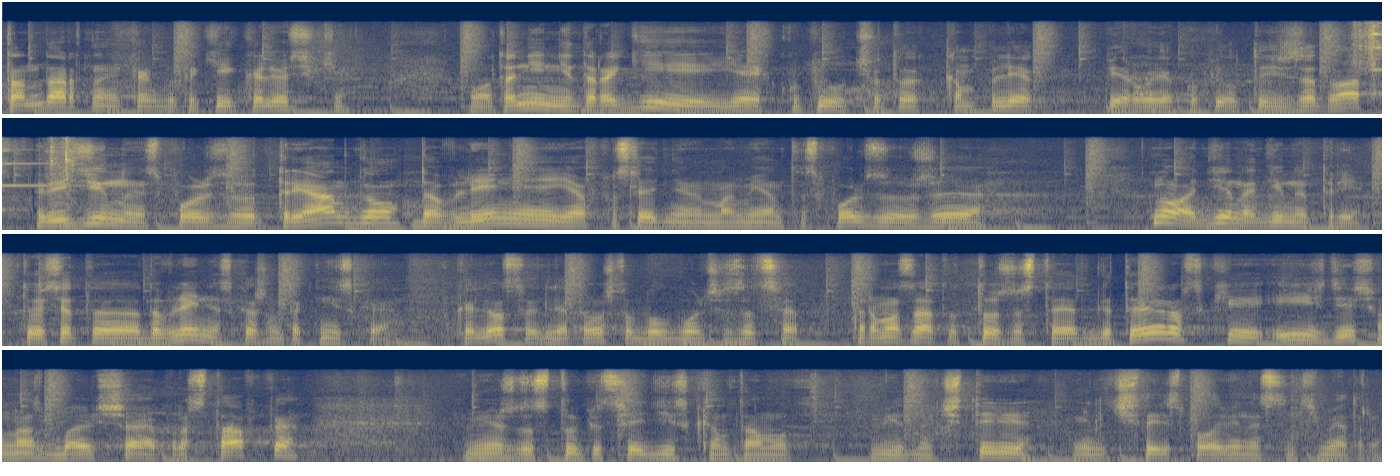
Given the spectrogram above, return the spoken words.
стандартные, как бы, такие колесики. Вот, они недорогие, я их купил, что-то комплект первый я купил тысяч за 20. Резину использую триангл, давление я в последний момент использую уже ну, 1, 1,3. То есть это давление, скажем так, низкое в колесах для того, чтобы был больше зацеп. Тормоза тут тоже стоят ГТРовские. И здесь у нас большая проставка между ступицей и диском. Там вот видно 4 или 4,5 сантиметра.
